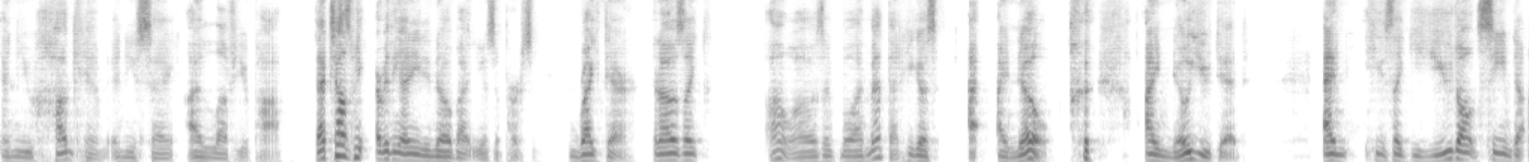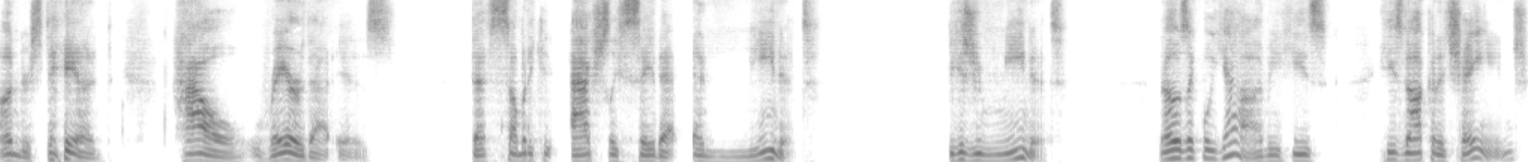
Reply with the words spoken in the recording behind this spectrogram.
and you hug him and you say i love you pop that tells me everything i need to know about you as a person right there. And i was like oh i was like well i meant that. He goes i, I know. I know you did. And he's like you don't seem to understand how rare that is that somebody can actually say that and mean it because you mean it. And i was like well yeah i mean he's he's not going to change.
